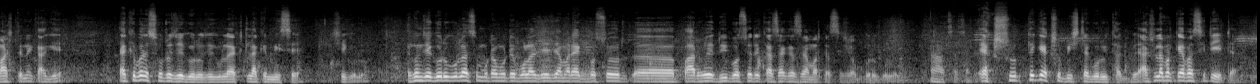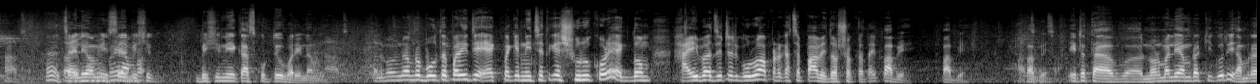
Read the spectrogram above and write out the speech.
মাস তিনেক আগে একেবারে ছোটো যে গরু যেগুলো এক লাখের নিচে সেগুলো। এখন যে গরুগুলো আছে মোটামুটি বলা যায় যে আমার এক বছর পার হয়ে দুই বছরের কাছাকাছি আমার কাছে সব গরুগুলো। আচ্ছা আচ্ছা। একশো থেকে একশো বিশটা গরুই থাকবে। আসলে আমার ক্যাপাসিটি এটা। আচ্ছা। হ্যাঁ চাইলেও আমি বেশি বেশি নিয়ে কাজ করতেও পারি না আমি। আচ্ছা। তাহলে আমরা বলতে পারি যে এক প্যাকেট নিচে থেকে শুরু করে একদম হাই বাজেটের গরু আপনার কাছে পাবে দর্শকরা তাই পাবে পাবে। পাবে। এটা তা নর্মালি আমরা কি করি আমরা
